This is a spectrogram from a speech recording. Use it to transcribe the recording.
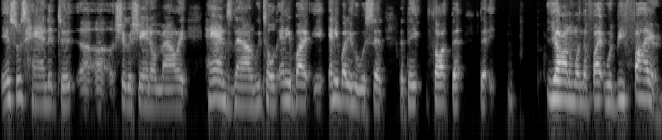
this was handed to uh, uh, Sugar Shane O'Malley, hands down. We told anybody anybody who was said that they thought that that Yan won the fight would be fired.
